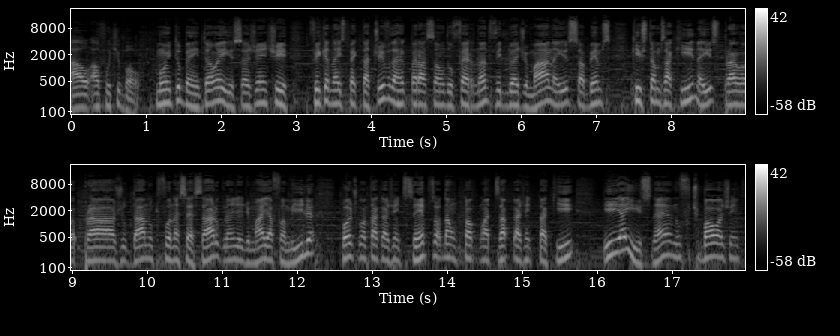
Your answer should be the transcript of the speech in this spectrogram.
ao, ao, futebol. Muito bem, então é isso. A gente fica na expectativa da recuperação do Fernando, filho do Edmar, não é isso? Sabemos que estamos aqui, não é isso? Para ajudar no que for necessário, o grande Edmar e a família. Pode contar com a gente sempre, só dar um toque no WhatsApp que a gente está aqui. E é isso, né? No futebol a gente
